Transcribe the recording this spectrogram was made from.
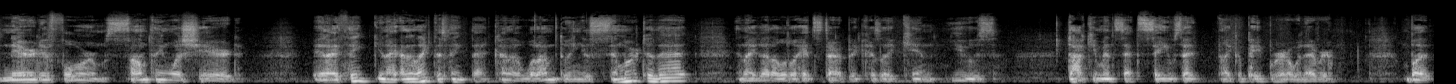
narrative form something was shared. And i think and I, and I like to think that kind of what i'm doing is similar to that and i got a little head start because i can use documents that saves that like a paper or whatever. But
